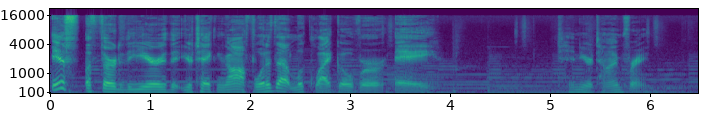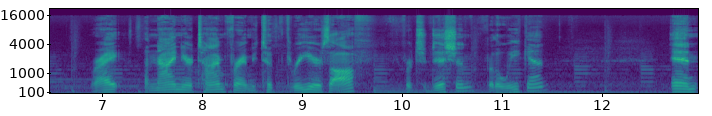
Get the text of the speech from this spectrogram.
if a third of the year that you're taking off, what does that look like over a 10 year time frame? Right? A nine year time frame. You took three years off for tradition for the weekend. And,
